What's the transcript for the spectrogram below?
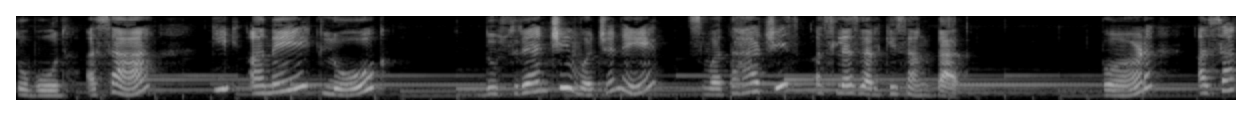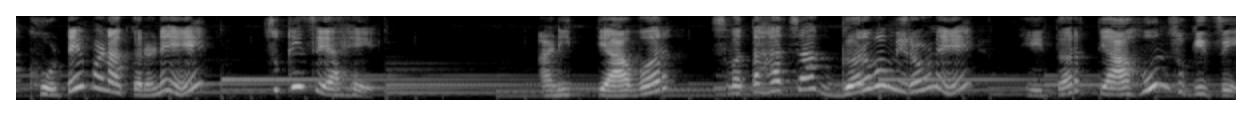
तो बोध असा की अनेक लोक दुसऱ्यांची वचने स्वतःचीच असल्यासारखी सांगतात. पण असा खोटेपणा करणे चुकीचे आहे. आणि त्यावर स्वतःचा गर्व मिरवणे हे तर त्याहून चुकीचे.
